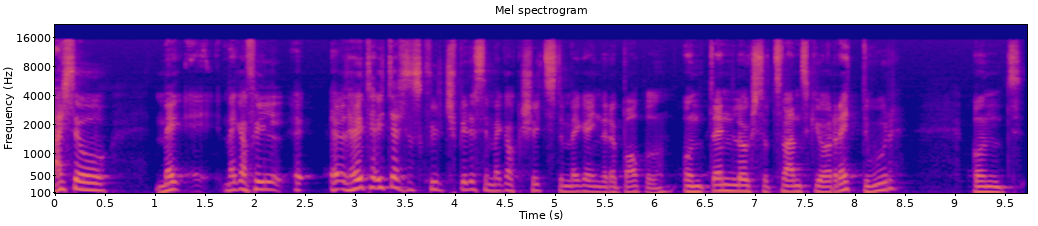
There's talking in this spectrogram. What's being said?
weißt du, so, me mega viel. Äh, äh, heute, heute hast du das Gefühl, die Spieler sind mega geschützt und mega in einer Bubble. Und dann schaust du so 20 Jahre Retour und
